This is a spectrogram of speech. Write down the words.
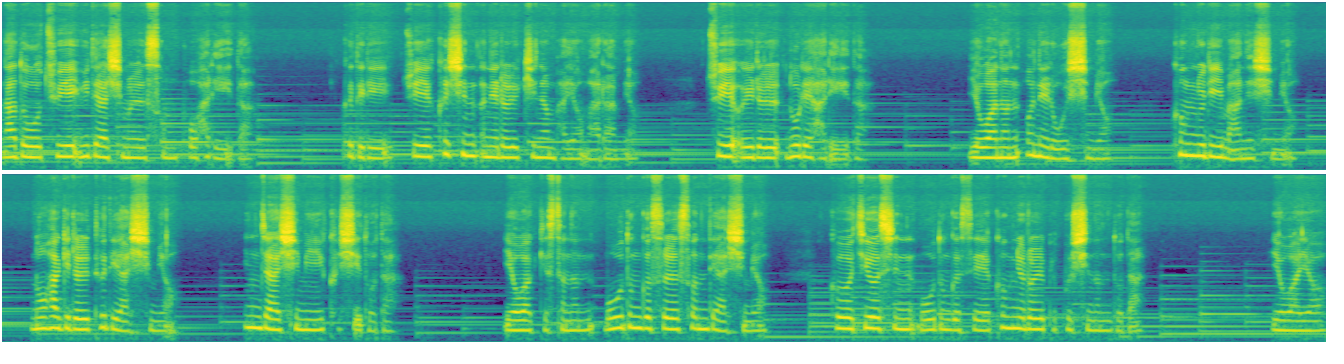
나도 주의 위대하심을 선포하리이다. 그들이 주의 크신 은혜를 기념하여 말하며 주의 의를 노래하리이다. 여호와는 은혜로우시며 극률이 많으시며 노하기를 더디하시며 인자하심이 크시도다. 여호와께서는 모든 것을 선대하시며 그 지으신 모든 것에 긍휼을 베푸시는도다. 여호와여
